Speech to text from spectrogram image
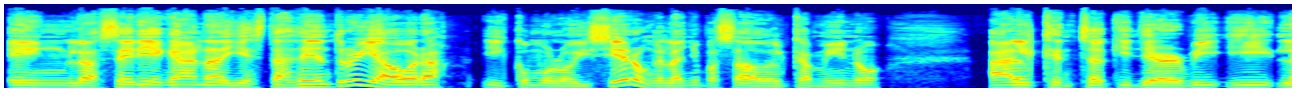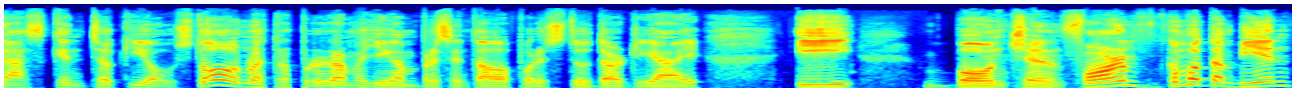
en la serie Gana y estás dentro y ahora, y como lo hicieron el año pasado, el camino al Kentucky Derby y las Kentucky Oaks. Todos nuestros programas llegan presentados por Stud RDI y Bonchen Farm, como también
